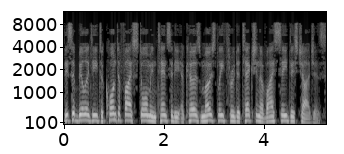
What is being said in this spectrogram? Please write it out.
this ability to quantify storm intensity occurs mostly through detection of IC discharges.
